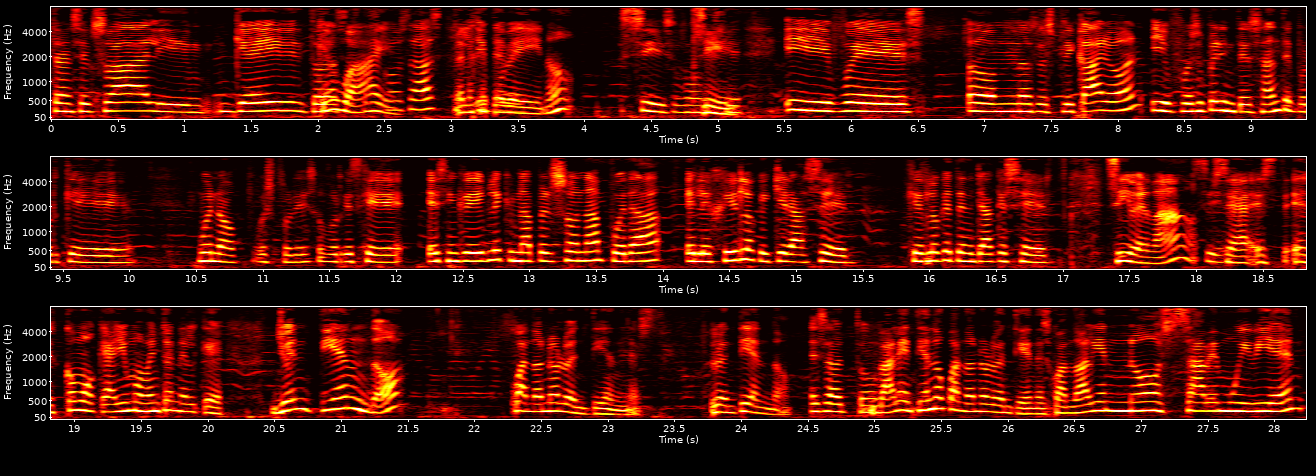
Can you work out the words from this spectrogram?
transexual y gay y todas Qué guay. estas cosas. Y LGTBI, pues- ¿no? Sí, supongo Sí. que sí. Y pues um, nos lo explicaron y fue súper interesante porque, bueno, pues por eso, porque es que es increíble que una persona pueda elegir lo que quiera ser, que es lo que tendría que ser. Sí, ¿verdad? Sí. O sea, es, es como que hay un momento en el que yo entiendo cuando no lo entiendes. Lo entiendo. Exacto. Vale, entiendo cuando no lo entiendes. Cuando alguien no sabe muy bien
